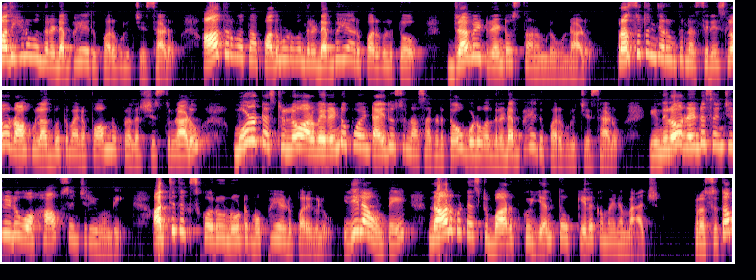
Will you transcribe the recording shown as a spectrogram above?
పదిహేను వందల డెబ్బై ఐదు పరుగులు చేశాడు. ఆ తర్వాత పదమూడు వందల డెబ్బై ఆరు పరుగులతో ద్రవిడ్ రెండో స్థానంలో ఉన్నాడు. ప్రస్తుతం జరుగుతున్న సిరీస్లో రాహుల్ అద్భుతమైన ఫామ్ను ప్రదర్శిస్తున్నాడు. మూడు టెస్టుల్లో అరవై రెండు పాయింట్ ఐదు సున్నా సగటుతో మూడు వందల డెబ్బై ఐదు పరుగులు చేశాడు. ఇందులో రెండు సెంచరీలు ఓ హాఫ్ సెంచరీ ఉంది. అత్యధిక స్కోరు నూట ముప్పై ఏడు పరుగులు. ఇదిలా ఉంటే నాలుగు టెస్టు భారత్కు ఎంతో కీలకమైన మ్యాచ్. ప్రస్తుతం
